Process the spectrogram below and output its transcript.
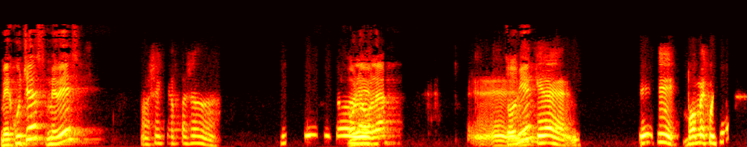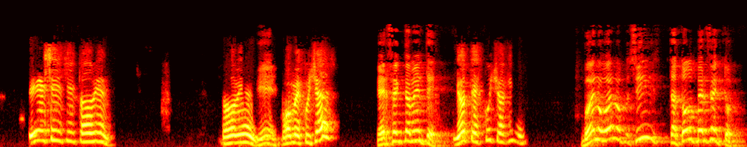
¿Me escuchas? ¿Me ves? No sé qué ha pasado. Hola, hola. Eh, ¿Todo bien? Sí, sí. ¿Vos me escuchás? Sí, sí, sí, todo bien. Todo bien. bien. ¿Vos me escuchás? Perfectamente. Yo te escucho aquí. Bueno, bueno, pues sí, está todo perfecto.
